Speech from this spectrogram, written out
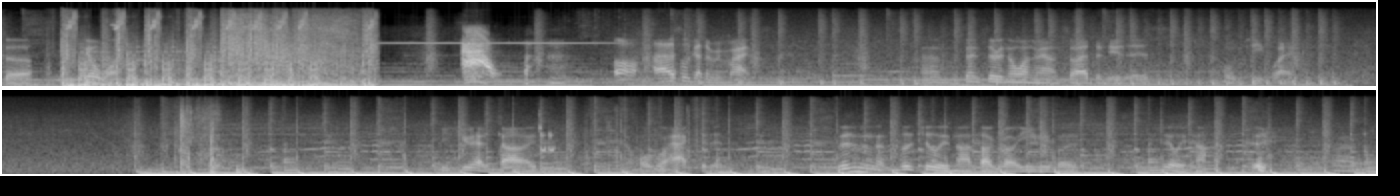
got the kill one. I also got the revive. Um, since there's no one around, so I had to do this. Oh, G flag. Pikachu has died in a horrible accident. This is literally not talking about Eevee, but really not. um,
